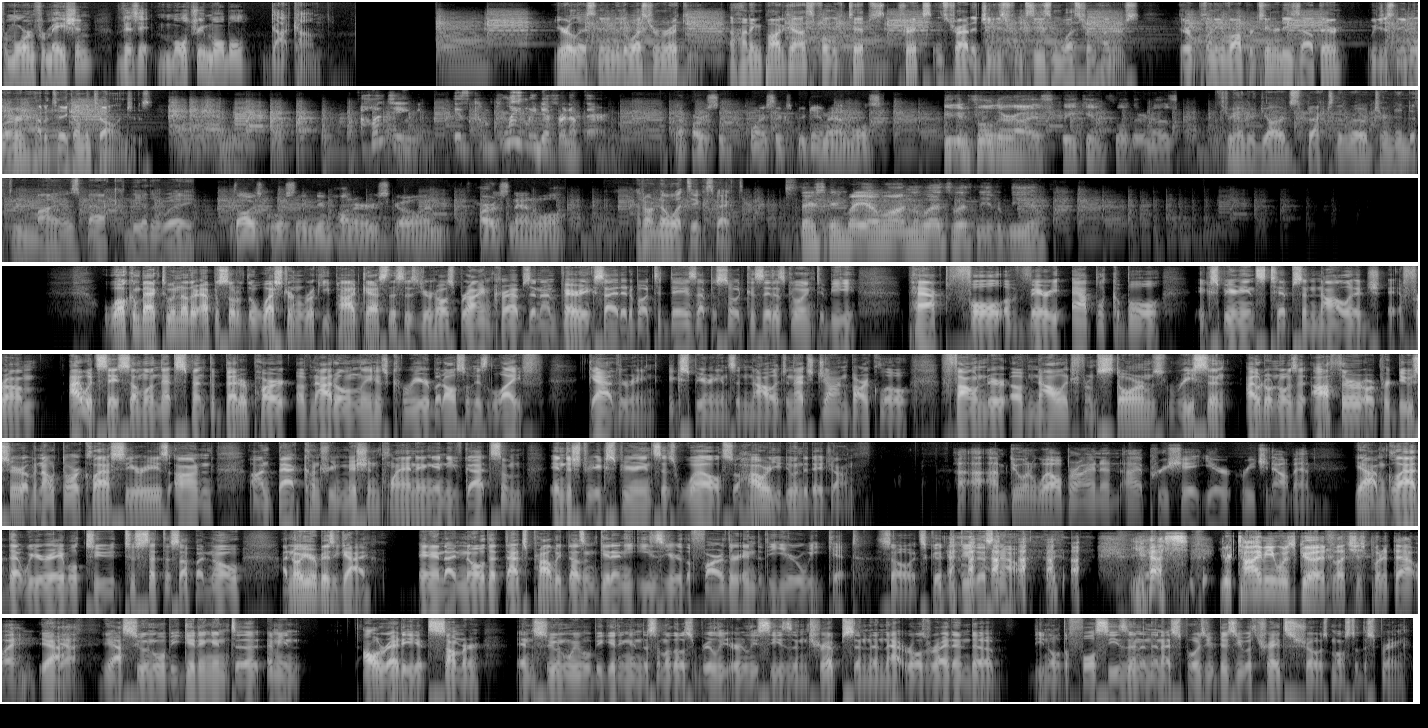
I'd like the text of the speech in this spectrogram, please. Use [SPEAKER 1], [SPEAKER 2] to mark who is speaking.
[SPEAKER 1] For more information, visit MoultrieMobile.com.
[SPEAKER 2] You're listening to The Western Rookie, a hunting podcast full of tips, tricks, and strategies from seasoned Western hunters. There are plenty of opportunities out there. We just need to learn how to take on the challenges.
[SPEAKER 3] Hunting is completely different up there.
[SPEAKER 4] I've harvested 26 big game animals.
[SPEAKER 5] You can fool their eyes, but you can't fool their nose.
[SPEAKER 6] 300 yards back to the road turned into three miles back the other way.
[SPEAKER 4] It's always cool seeing new hunters go and harvest an animal.
[SPEAKER 7] I don't know what to expect.
[SPEAKER 5] If there's anybody I want in the woods with me, it'll be you.
[SPEAKER 8] Welcome back to another episode of the Western Rookie Podcast. This is your host, Brian Krebs, and I'm very excited about today's episode because it is going to be packed full of very applicable experience, tips, and knowledge from, I would say, someone that spent the better part of not only his career, but also his life gathering experience and knowledge. And that's John Barklow, founder of Knowledge from Storms, recent, I don't know, is it author or producer of an outdoor class series on on backcountry mission planning, and you've got some industry experience as well. So how are you doing today, John?
[SPEAKER 9] I, I'm doing well, Brian, and I appreciate your reaching out, man.
[SPEAKER 8] Yeah, I'm glad that we were able to to set this up. I know, I know you're a busy guy, and I know that that's probably doesn't get any easier the farther into the year we get. So it's good to do this now.
[SPEAKER 9] yes, your timing was good. Let's just put it that way.
[SPEAKER 8] Yeah, yeah, yeah. Soon we'll be getting into. I mean, already it's summer, and soon we will be getting into some of those really early season trips, and then that rolls right into you know the full season, and then I suppose you're busy with trade shows most of the spring.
